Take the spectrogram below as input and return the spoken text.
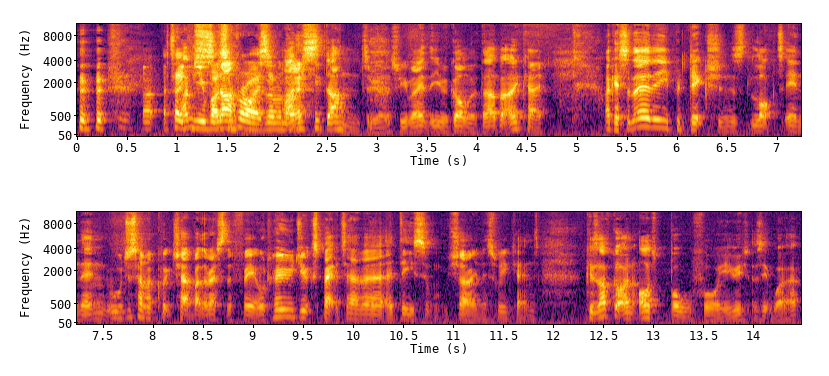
I've taken I'm you by stunned. surprise, haven't I? I'm stunned, to be honest with you, mate, that you've gone with that, but okay. Okay, so they're the predictions locked in then. We'll just have a quick chat about the rest of the field. Who do you expect to have a, a decent showing this weekend? Because I've got an oddball for you, as it were.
